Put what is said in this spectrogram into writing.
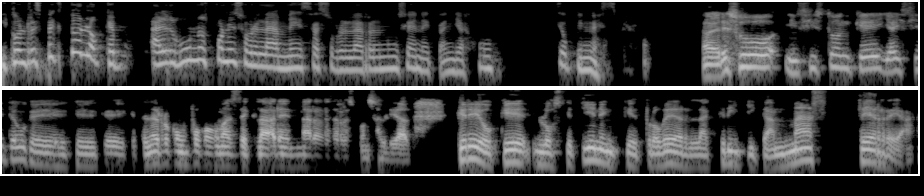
Y con respecto a lo que algunos ponen sobre la mesa sobre la renuncia de Netanyahu, ¿qué opinas? A ver, eso insisto en que, y ahí sí tengo que, tenerlo como un poco más de claro en aras de responsabilidad. Creo que los que tienen que proveer la crítica más férrea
